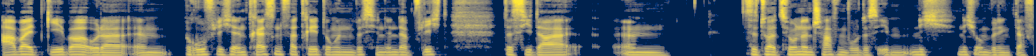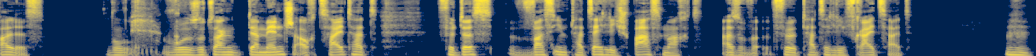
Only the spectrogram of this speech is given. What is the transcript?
Arbeitgeber oder ähm, berufliche Interessenvertretungen ein bisschen in der Pflicht, dass sie da ähm, Situationen schaffen, wo das eben nicht, nicht unbedingt der Fall ist. Wo, wo sozusagen der Mensch auch Zeit hat für das, was ihm tatsächlich Spaß macht also für tatsächlich Freizeit. Mhm.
